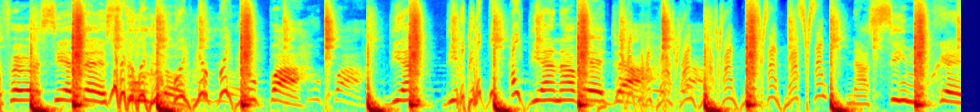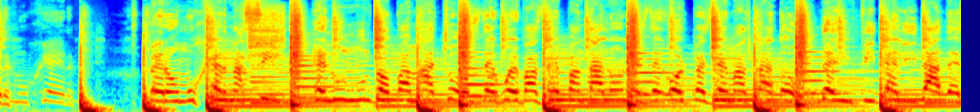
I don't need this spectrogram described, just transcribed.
FB7 Estudio, Lupa, Diana, Diana Bella, nací mujer. Pero mujer nací en un mundo pa' machos De huevas, de pantalones, de golpes, de maltrato De infidelidades,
